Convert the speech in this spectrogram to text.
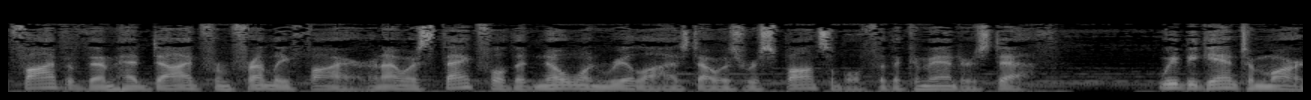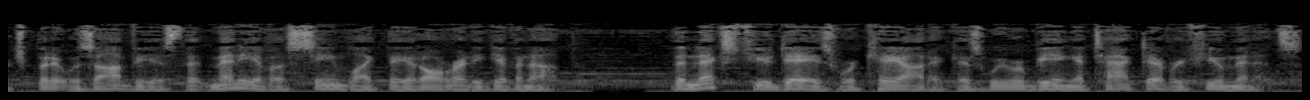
Five of them had died from friendly fire and I was thankful that no one realized I was responsible for the commander's death. We began to march but it was obvious that many of us seemed like they had already given up. The next few days were chaotic as we were being attacked every few minutes.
